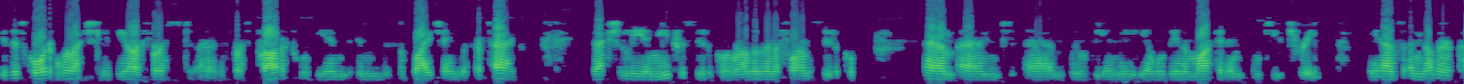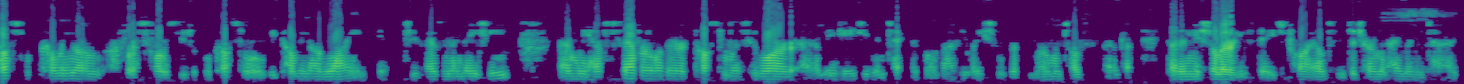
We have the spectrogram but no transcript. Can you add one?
this quarter will actually be our first uh, first product will be in, in the supply chain with our tags. It's actually a nutraceutical rather than a pharmaceutical, um, and um, we will be in the know, we'll be in the market in, in Q3. We have another customer coming on. Our first pharmaceutical customer will be coming online in 2018, and we have several other customers who are um, engaging in technical evaluations at the moment of uh, that, that, initial early stage trial to determine how many tags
